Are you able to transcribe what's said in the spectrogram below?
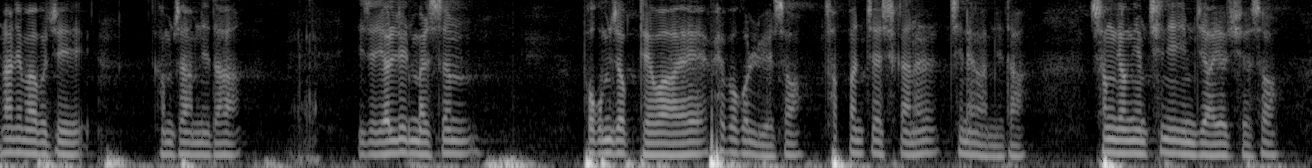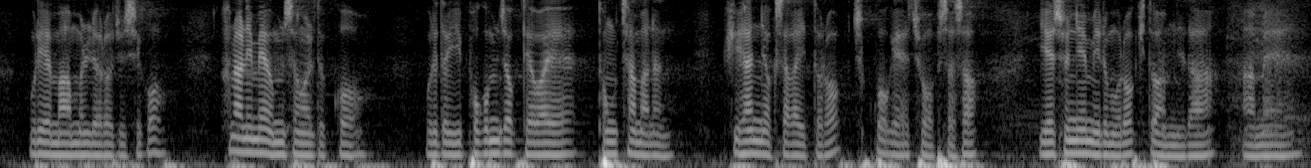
하나님 아버지 감사합니다. 이제 열린 말씀 복음적 대화의 회복을 위해서 첫 번째 시간을 진행합니다. 성령님 친히 임재하여 주셔서 우리의 마음을 열어 주시고 하나님의 음성을 듣고 우리도 이 복음적 대화에 동참하는 귀한 역사가 있도록 축복해 주옵소서. 예수님 이름으로 기도합니다. 아멘.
